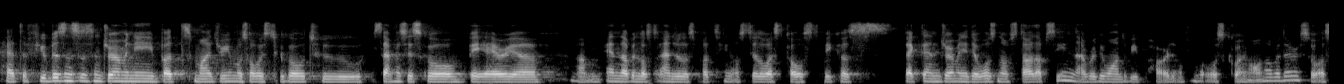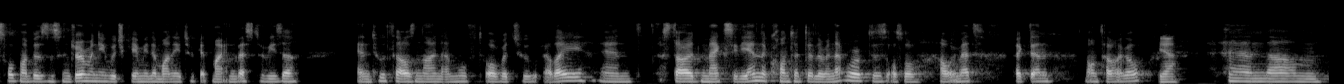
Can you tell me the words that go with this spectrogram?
Had a few businesses in Germany, but my dream was always to go to San Francisco, Bay Area. Um, end up in Los Angeles, but you know, still West Coast because back then in Germany there was no startup scene. I really wanted to be part of what was going on over there. So I sold my business in Germany, which gave me the money to get my investor visa. In 2009, I moved over to LA and started MaxCDN, the content delivery network. This is also how we met back then, long time ago. Yeah. And um,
